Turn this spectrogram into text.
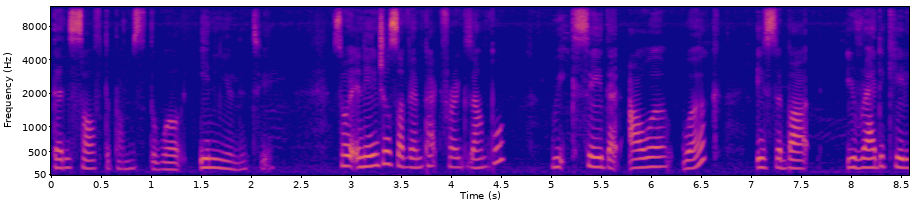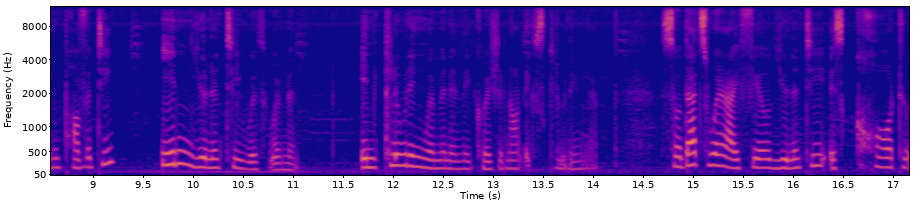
then solve the problems of the world in unity. So in Angels of Impact, for example, we say that our work is about eradicating poverty in unity with women, including women in the equation, not excluding them. So that's where I feel unity is core to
